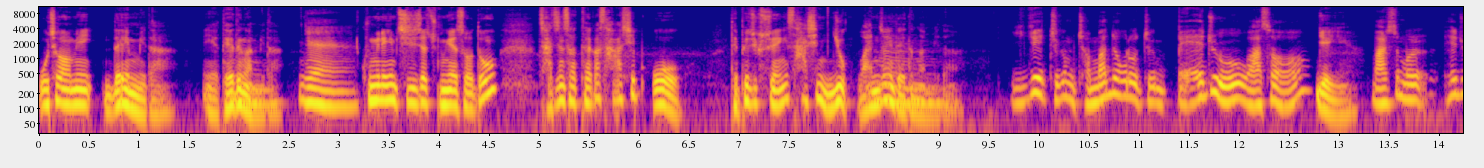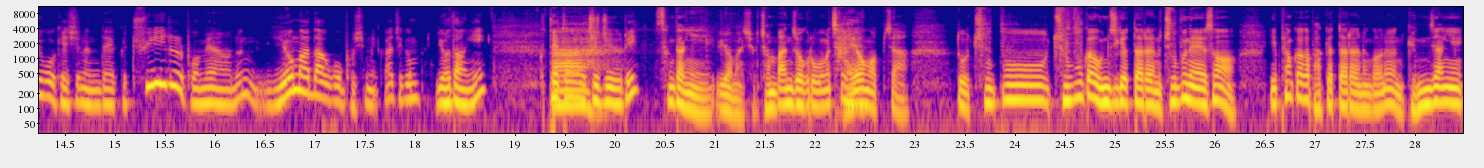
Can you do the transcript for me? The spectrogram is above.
오차 범위 내입니다. 예, 대등합니다. 음. 예. 국민의힘 지지자 중에서도 자진 사퇴가 45, 대표직 수행이 46 완전히 음. 대등합니다. 이게 지금 전반적으로 지금 매주 와서 예, 예. 말씀을 해주고 계시는데 그 추이를 보면은 위험하다고 보십니까? 지금 여당이 그 대통령 아, 지지율이 상당히 위험하죠. 전반적으로 보면 자영업자 네. 또 주부 주부가 움직였다라는 주부 내에서 이 평가가 바뀌었다라는 거는 굉장히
